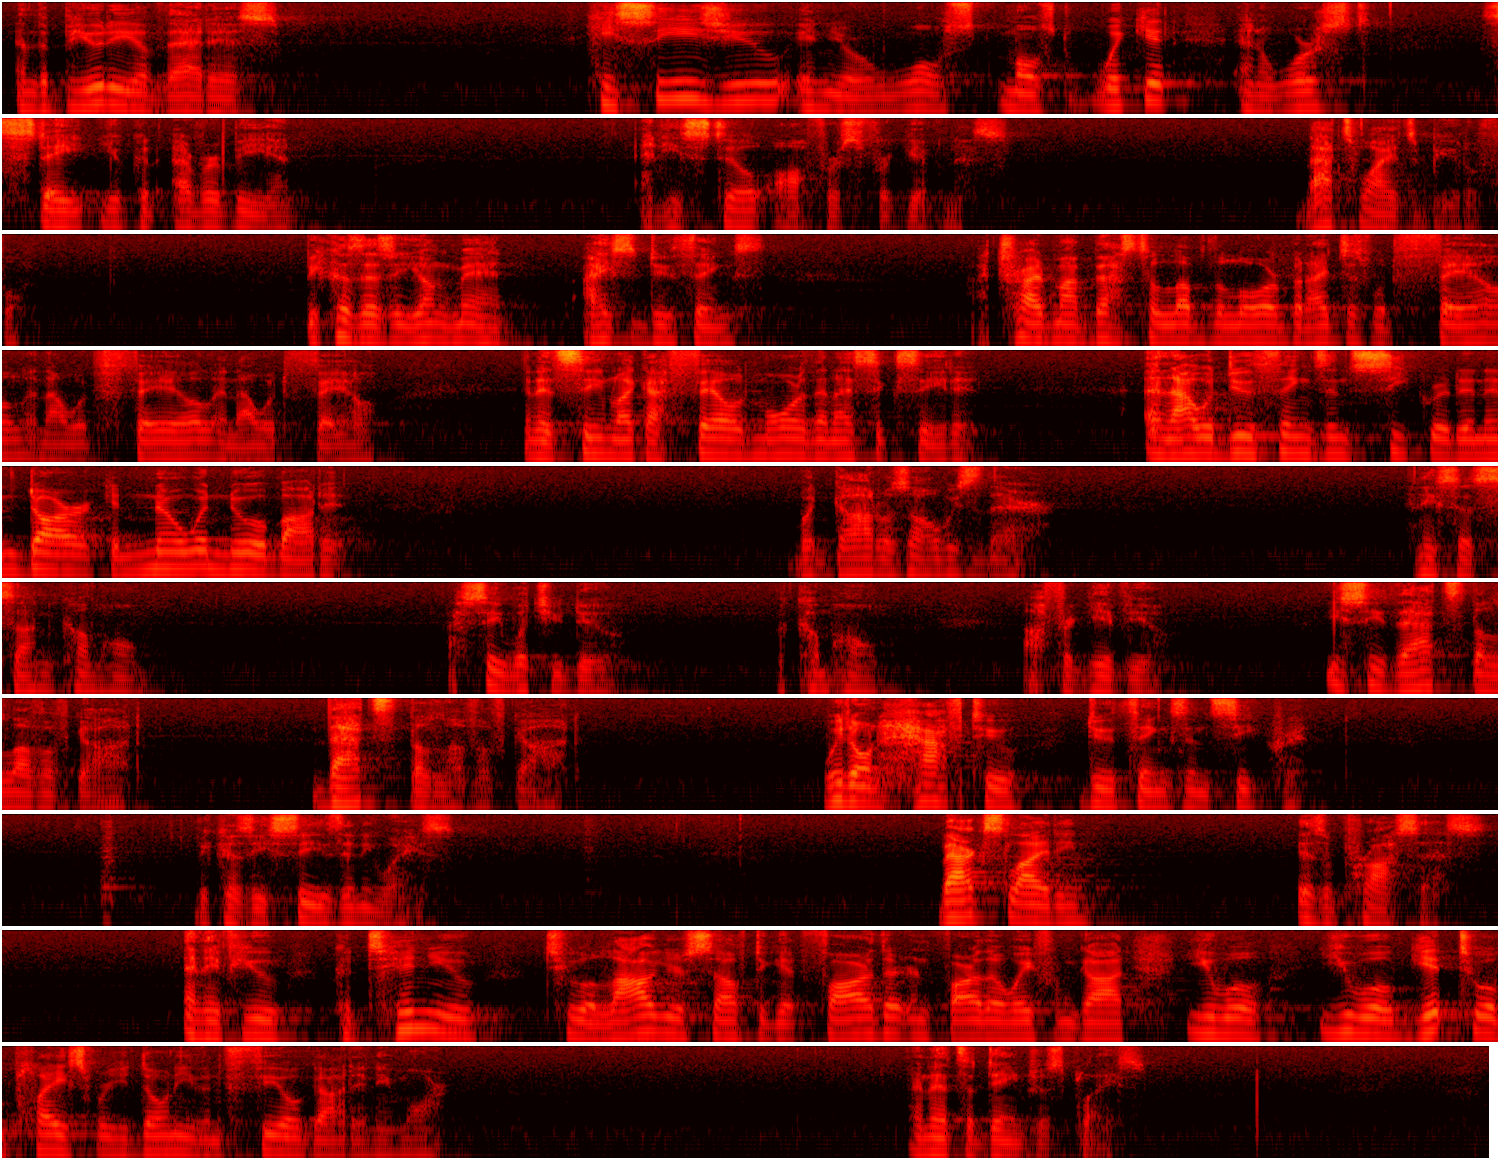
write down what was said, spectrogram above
And the beauty of that is, He sees you in your most, most wicked and worst state you could ever be in. And He still offers forgiveness. That's why it's beautiful. Because as a young man, I used to do things I tried my best to love the Lord, but I just would fail and I would fail and I would fail. And it seemed like I failed more than I succeeded. And I would do things in secret and in dark, and no one knew about it. But God was always there. And He says, Son, come home. I see what you do, but come home. I'll forgive you. You see, that's the love of God. That's the love of God. We don't have to do things in secret because he sees, anyways. Backsliding is a process. And if you continue to allow yourself to get farther and farther away from God, you will, you will get to a place where you don't even feel God anymore. And that's a dangerous place.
